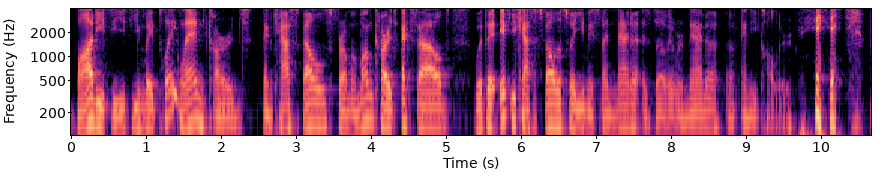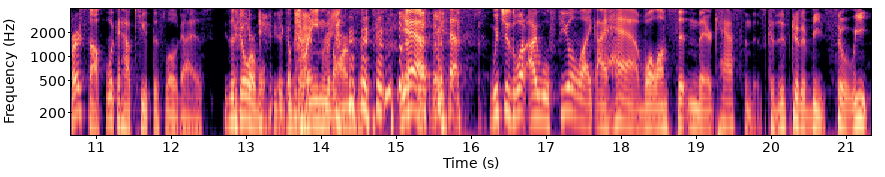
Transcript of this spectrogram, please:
Body Thief, you may play land cards and cast spells from among cards exiled with it. If you cast a spell this way, you may spend mana as though it were mana of any color. First off, look at how cute this little guy is. He's adorable. He's like a brain, brain, with arms. And, yeah, yeah. Which is what I will feel like I have while I'm sitting there casting this, because it's gonna be sweet.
